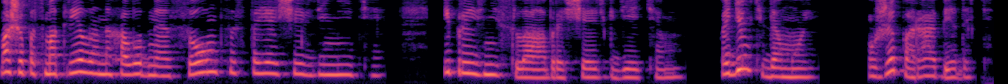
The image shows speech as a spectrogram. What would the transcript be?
Маша посмотрела на холодное солнце, стоящее в зените, и произнесла, обращаясь к детям. «Пойдемте домой, уже пора обедать».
